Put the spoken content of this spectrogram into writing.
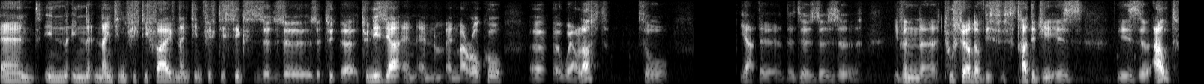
And in, in 1955, 1956, the, the, the uh, Tunisia and, and, and Morocco uh, were lost. So, yeah, the, the, the, the even uh, two thirds of this strategy is is out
